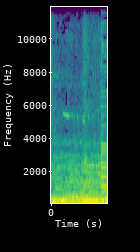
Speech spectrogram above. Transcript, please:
Mm-hmm.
